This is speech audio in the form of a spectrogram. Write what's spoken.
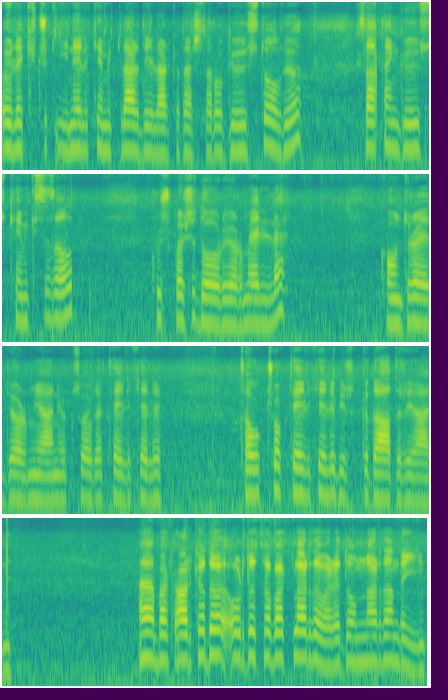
Öyle küçük iğneli kemikler değil arkadaşlar. O göğüste oluyor. Zaten göğüs kemiksiz alıp kuşbaşı doğruyorum elle. Kontrol ediyorum yani yoksa öyle tehlikeli. Tavuk çok tehlikeli bir gıdadır yani. Ha bak arkada orada tabaklar da var. Hadi onlardan da yiyin.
